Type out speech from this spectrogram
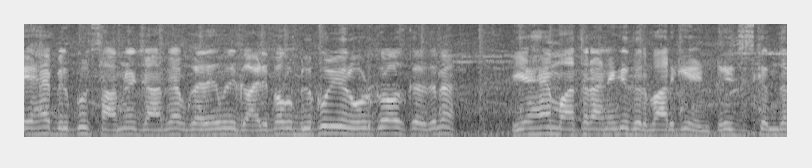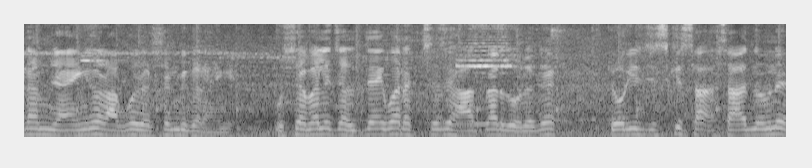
ये है बिल्कुल सामने जहाँ पे आप करेंगे मेरी गाड़ी पर बिल्कुल ये रोड क्रॉस करते ना। ये है माता रानी के दरबार की एंट्री जिसके अंदर हम जाएँगे और आपको दर्शन भी कराएँगे। उससे पहले चलते हैं, एक बार अच्छे से हाथ पैर धो लेते हैं, क्योंकि जिसके साथ में हमने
